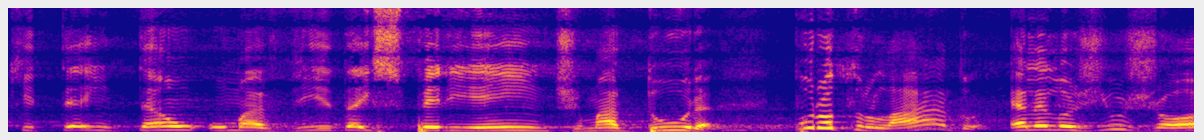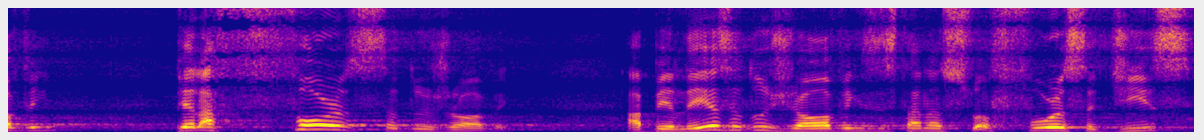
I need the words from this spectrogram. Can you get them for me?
que tem então uma vida experiente, madura. Por outro lado, ela elogia o jovem pela força do jovem. A beleza dos jovens está na sua força, diz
